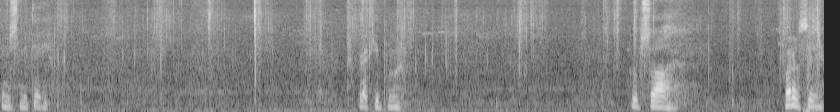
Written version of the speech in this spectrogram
Temos o cemitério. Por aqui pro, pro pessoal. Bora você.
